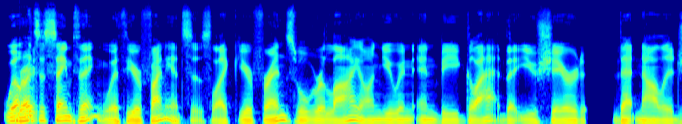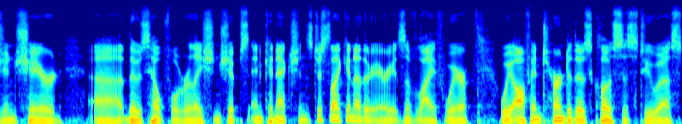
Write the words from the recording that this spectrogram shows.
well, right. it's the same thing with your finances. Like your friends will rely on you and, and be glad that you shared that knowledge and shared uh, those helpful relationships and connections, just like in other areas of life where we often turn to those closest to us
